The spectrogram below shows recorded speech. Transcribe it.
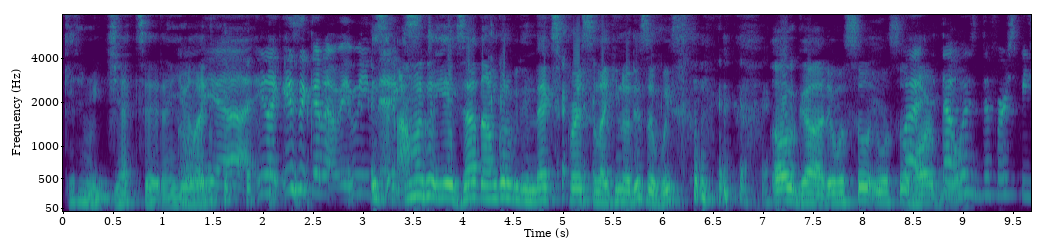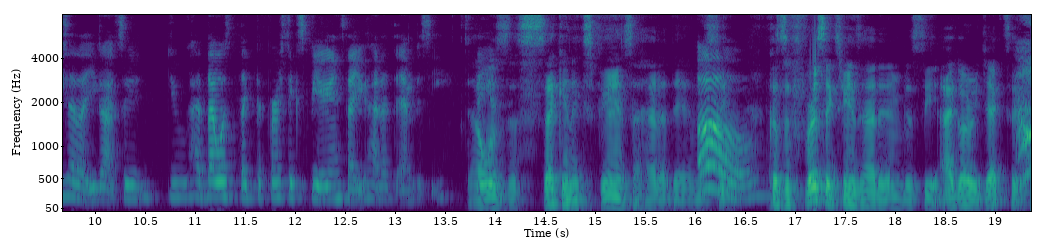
getting rejected, and you're oh, like, yeah. You're like, is it gonna be me next? I'm gonna yeah, exactly. I'm gonna be the next person. Like you know, this is a waste. oh god, it was so it was so but horrible. that was the first visa that you got. So you had that was like the first experience that you had at the embassy. that was the second experience I had at the embassy. Oh. Because the first experience I had at the embassy, I got rejected.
